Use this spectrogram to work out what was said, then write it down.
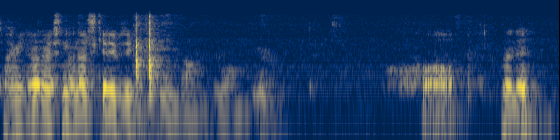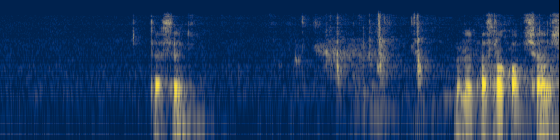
Taxminan mana shunday narsa kerak bizga hop mana bittasi mana pastroq olib tushamiz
